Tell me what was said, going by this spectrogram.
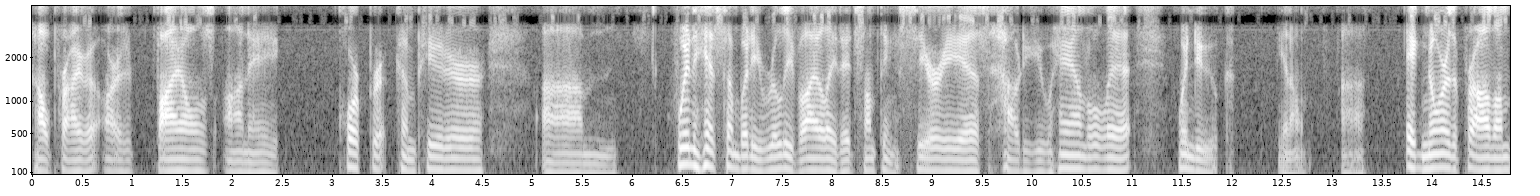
how private are files on a corporate computer, um, when has somebody really violated something serious? How do you handle it? When do you, you know, uh, ignore the problem?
